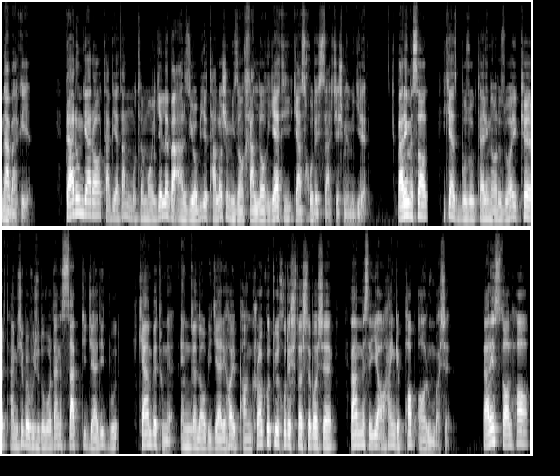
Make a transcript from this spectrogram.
نه بقیه. درونگرا طبیعتا متمایل به ارزیابی تلاش و میزان خلاقیتی که از خودش سرچشمه می‌گیره. برای مثال یکی از بزرگترین آرزوهای کرت همیشه به وجود آوردن سبکی جدید بود که هم بتونه انقلابیگری های پانک راک رو توی خودش داشته باشه و هم مثل یه آهنگ پاپ آروم باشه. برای سالها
